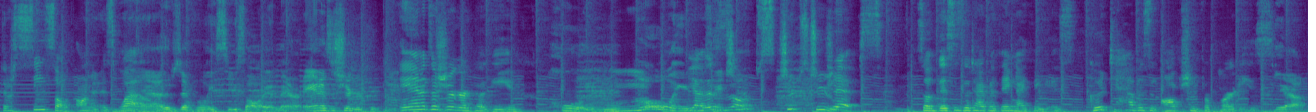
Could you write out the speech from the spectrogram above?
There's sea salt on it as well. Yeah, there's definitely sea salt in there. And it's a sugar cookie. and it's a sugar cookie. Holy moly. Yeah, this is chips. Chips too. Chips. So this is the type of thing I think is good to have as an option for parties. Yeah.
